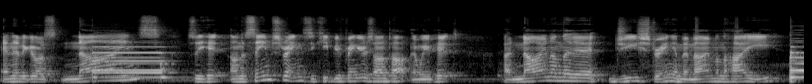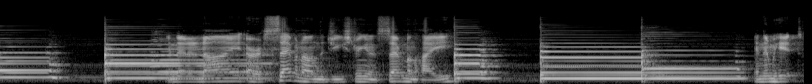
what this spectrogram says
and then it goes nines. So you hit on the same strings. You keep your fingers on top. And we hit a 9 on the G string and a 9 on the high E. And then a 9 or a 7 on the G string and a 7 on the high E. And then we hit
